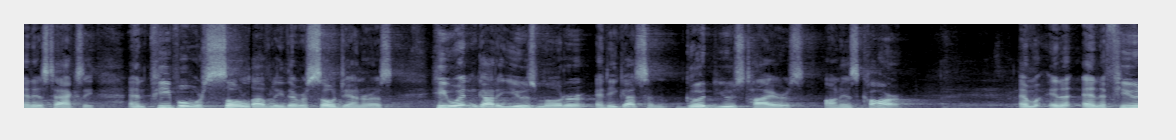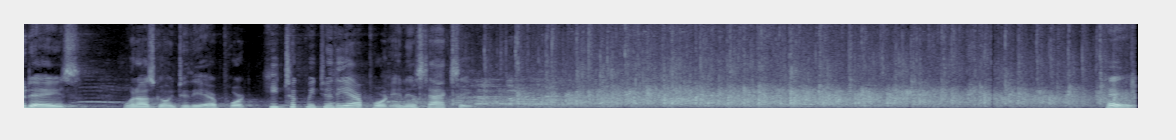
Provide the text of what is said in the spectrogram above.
in his taxi, and people were so lovely, they were so generous. He went and got a used motor and he got some good used tires on his car. And in a, in a few days, when I was going to the airport, he took me to the airport in his taxi. Hey,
